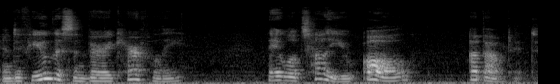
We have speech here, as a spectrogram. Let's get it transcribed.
and if you listen very carefully, they will tell you all about it.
